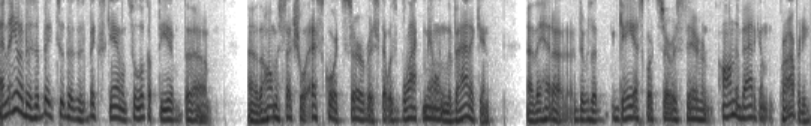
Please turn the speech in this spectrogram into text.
And then, you know, there's a big too. There's a big scandal to look up the the uh, the homosexual escort service that was blackmailing the Vatican. Uh, they had a there was a gay escort service there on the Vatican property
